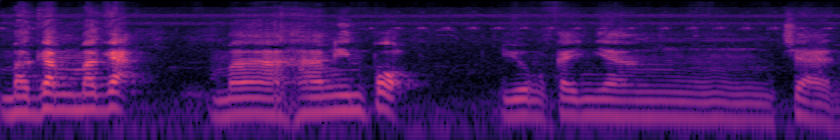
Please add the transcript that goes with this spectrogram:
magang-maga, mahangin po yung kanyang tiyan.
